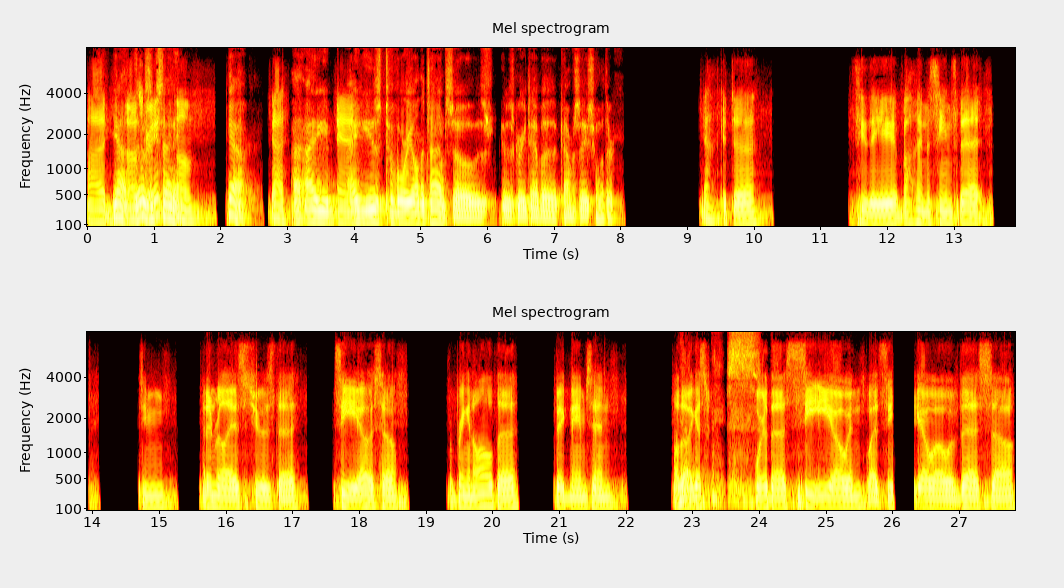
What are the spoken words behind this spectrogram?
Uh, yeah, that was, that was exciting. Um, yeah. Yeah. I I, I use Tvori all the time, so it was it was great to have a conversation with her. Yeah, get to see the behind the scenes bit. I didn't realize she was the CEO, so we're bringing all the big names in. Although yeah. I guess we're the CEO and what COO of this, so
